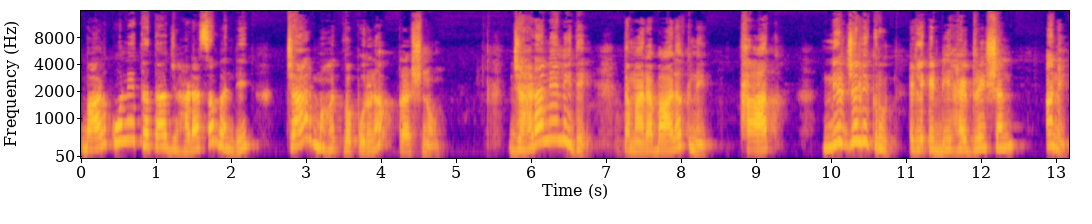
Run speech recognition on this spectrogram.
બાળકોને થતા ઝાડા સંબંધિત ચાર મહત્વપૂર્ણ પ્રશ્નો. ઝાડાને લીધે તમારા બાળકને થાક, નિર્જલીકૃત એટલે કે ડિહાઇડ્રેશન અને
